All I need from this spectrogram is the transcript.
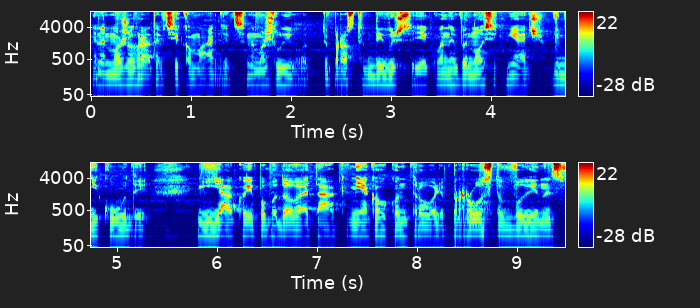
Я не можу грати в цій команді. Це неможливо. Ти просто дивишся, як вони виносять м'яч в нікуди. Ніякої побудови атаки, ніякого контролю. Просто винес,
